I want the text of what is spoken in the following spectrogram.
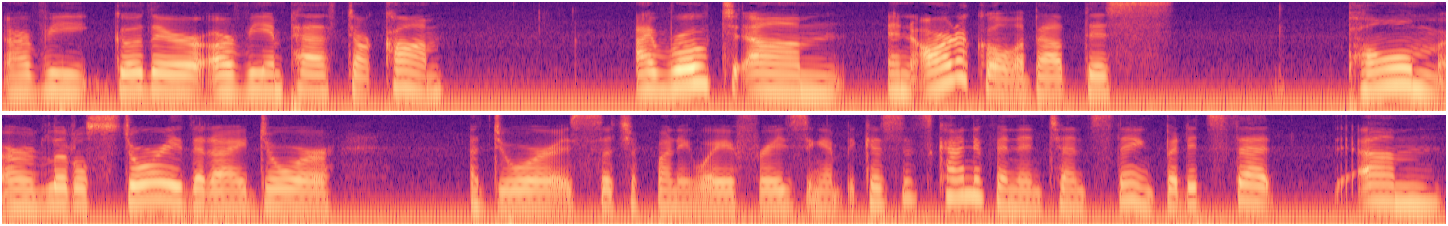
RV, go there, rvempath.com, I wrote um, an article about this poem or little story that I adore. Adore is such a funny way of phrasing it because it's kind of an intense thing, but it's that um,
